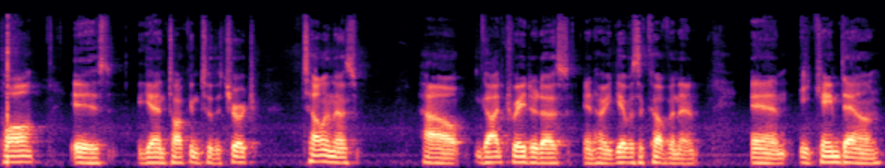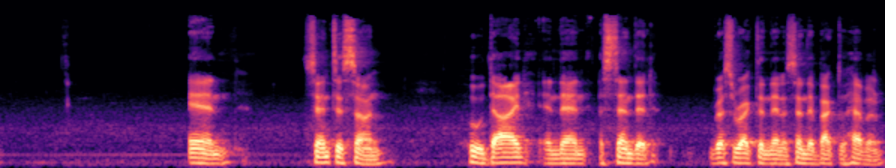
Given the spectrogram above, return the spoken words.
Paul is again talking to the church, telling us how God created us and how He gave us a covenant, and He came down and sent His Son, who died and then ascended, resurrected, and then ascended back to heaven.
